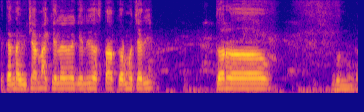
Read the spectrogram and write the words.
तर त्यांना विचारणा केलेल्या गेली असता कर्मचारी. तर दोन मिनटं.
